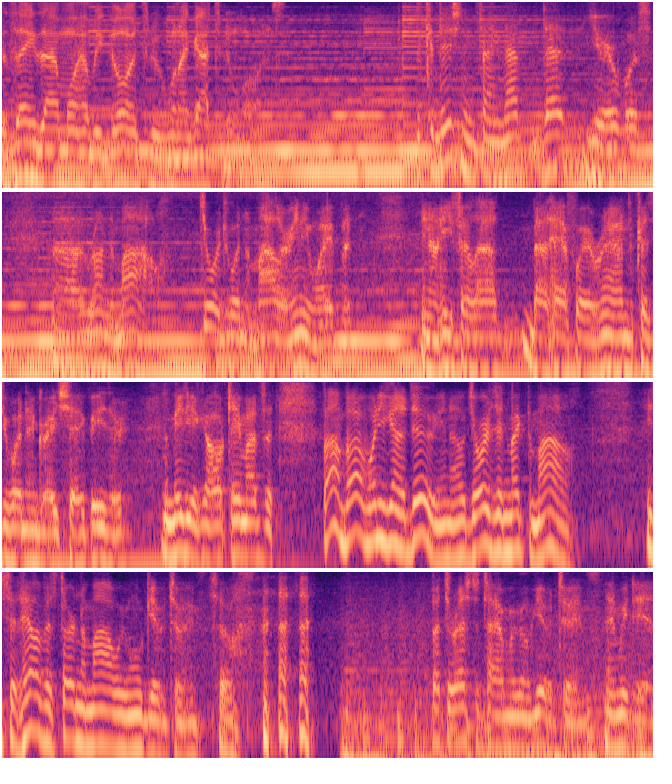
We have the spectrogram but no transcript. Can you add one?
the things I'm gonna be going through when I got to New Orleans. The conditioning thing that that year was uh, run the mile. George wasn't a miler anyway, but you know he fell out about halfway around because he wasn't in great shape either. The media all came out and said, "Bum, Bum, what are you going to do?" You know, George didn't make the mile. He said, "Hell, if it's third in the mile, we won't give it to him." So, but the rest of the time we're going to give it to him, and we did.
